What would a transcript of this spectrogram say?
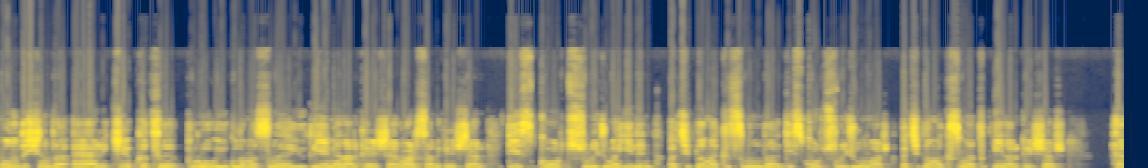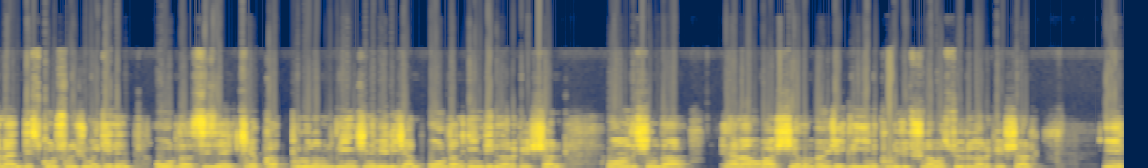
Onun dışında eğer CapCut'ı Pro uygulamasını yükleyemeyen arkadaşlar varsa arkadaşlar Discord sunucuma gelin. Açıklama kısmında Discord sunucum var. Açıklama kısmına tıklayın arkadaşlar. Hemen Discord sunucuma gelin. Orada size CapCut Pro'nun linkini vereceğim. Oradan indirin arkadaşlar. Onun dışında hemen başlayalım. Öncelikle yeni proje tuşuna basıyoruz arkadaşlar. Yeni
